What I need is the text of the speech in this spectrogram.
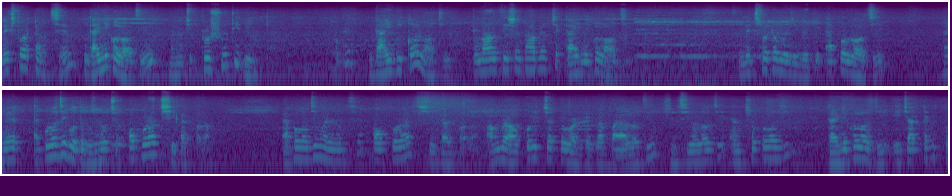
নেক্সট ওয়ার্ডটা হচ্ছে গাইনিকোলজি মানে হচ্ছে প্রসূতিবিদ্যা ওকে গাইনিকোলজি প্রোনাউন্সিয়েশনটা হবে হচ্ছে গাইনিকোলজি নেক্সট ওয়ার্ডটা আমরা দেখি অ্যাপোলজি মানে অ্যাপোলজি বলতে বোঝানো হচ্ছে অপরাধ স্বীকার করা। অ্যাপোলজি মানে হচ্ছে অপরাধ স্বীকার করা। আমরা অপরিচ চারটে ওয়ার্ড দেখলাম বায়োলজি জিওলজি অ্যান্থ্রোপোলজি গাইনিকোলজি এই চারটা কিন্তু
